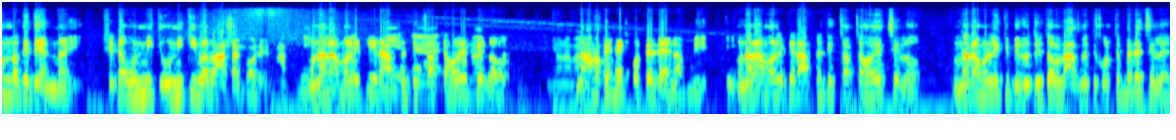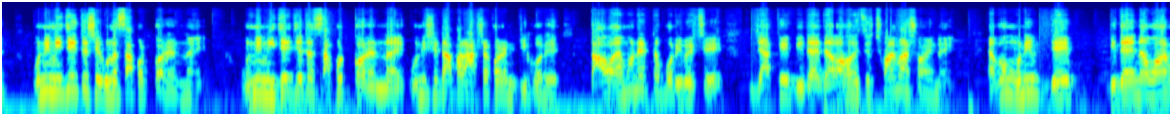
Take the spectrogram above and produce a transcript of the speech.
অন্যকে দেন নাই সেটা উনি উনি কীভাবে আশা করেন? ওনার আমলে কি রাজনৈতিক চর্চা হয়েছিল? না আমাকে শেষ করতে দেন আপনি। ওনার আমলে কি রাজনৈতিক চর্চা হয়েছিল? ওনার আমলে কি বিরোধী দল রাজনীতি করতে পেরেছিলেন? উনি নিজেই তো সেগুলো সাপোর্ট করেন নাই। উনি নিজেই যেটা সাপোর্ট করেন নাই উনি সেটা আবার আশা করেন কি করে? তাও এমন একটা পরিবেশে যাকে বিদায় দেওয়া হয়েছে ছয় মাস হয় নাই। এবং উনি যে বিদায় নেওয়ার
